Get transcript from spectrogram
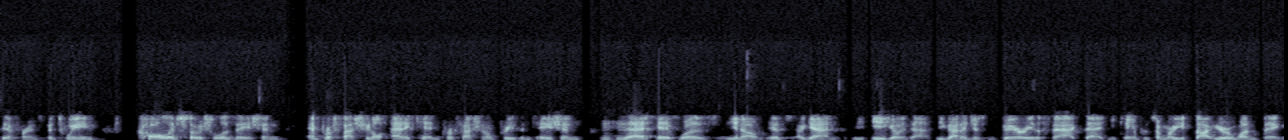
difference between college socialization and professional etiquette and professional presentation Mhm. that it was, you know, it's again, ego death. You got to just bury the fact that you came from somewhere you thought you were one thing.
